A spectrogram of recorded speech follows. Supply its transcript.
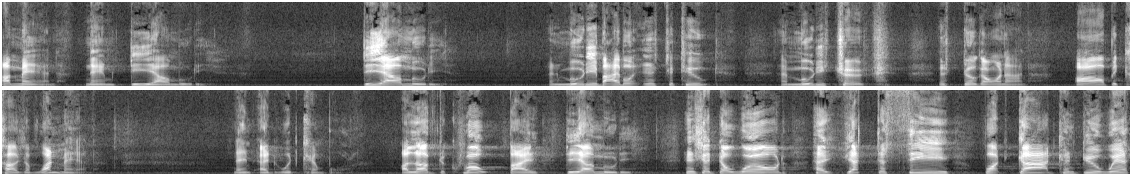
a man named D.L. Moody. D.L. Moody and Moody Bible Institute and Moody Church is still going on, all because of one man named Edward Kimball. I love the quote by D.L. Moody. He said, The world has yet to see what God can do with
